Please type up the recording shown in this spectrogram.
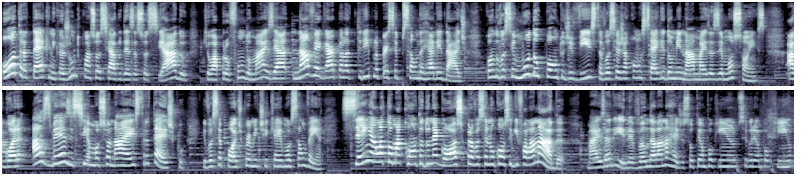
Outra técnica, junto com associado desassociado, que eu aprofundo mais, é navegar pela tripla percepção da realidade. Quando você muda o ponto de vista, você já consegue dominar mais as emoções. Agora, às vezes, se emocionar é estratégico e você pode permitir que a emoção venha sem ela tomar conta do negócio para você não conseguir falar nada. Mas ali, levando ela na rédea, soltei um pouquinho, segurei um pouquinho,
